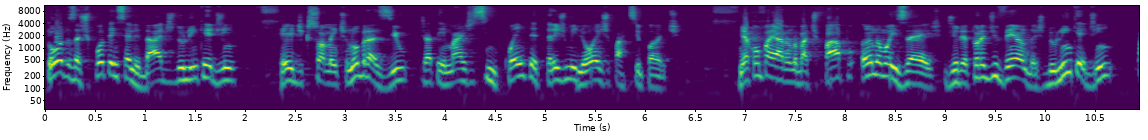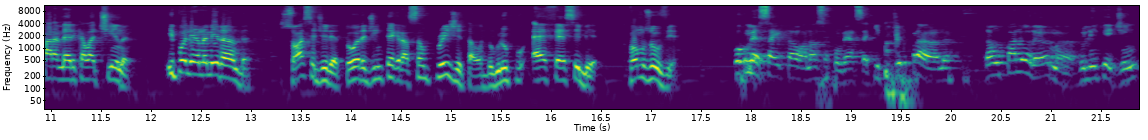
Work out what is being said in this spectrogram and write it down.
todas as potencialidades do LinkedIn, rede que somente no Brasil já tem mais de 53 milhões de participantes. Me acompanharam no bate-papo Ana Moisés, diretora de vendas do LinkedIn para a América Latina, e Poliana Miranda, sócia-diretora de integração digital do grupo FSB. Vamos ouvir. Vou começar então a nossa conversa aqui pedindo para a Ana dar um panorama do LinkedIn,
